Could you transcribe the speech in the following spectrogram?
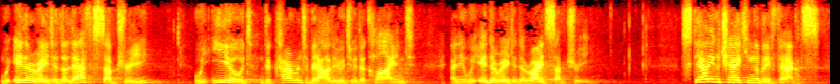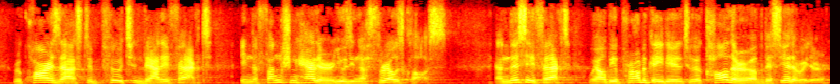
We iterate the left subtree, we yield the current value to the client, and we iterate the right subtree. Static checking of effects requires us to put that effect in the function header using a throws clause. And this effect will be propagated to the caller of this iterator.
